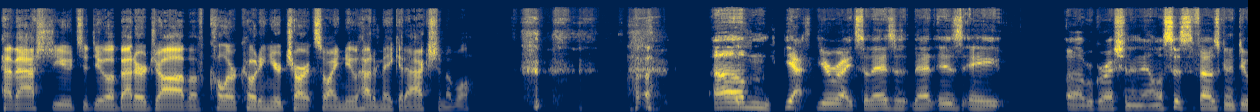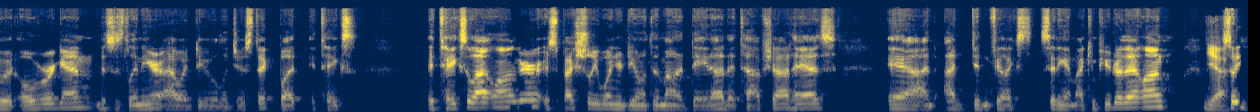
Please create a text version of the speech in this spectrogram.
have asked you to do a better job of color coding your chart so I knew how to make it actionable. um, yeah, you're right. So that is a, that is a uh, regression analysis. If I was going to do it over again, this is linear. I would do logistic, but it takes it takes a lot longer, especially when you're dealing with the amount of data that Top Shot has. And I didn't feel like sitting at my computer that long. Yeah. So you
